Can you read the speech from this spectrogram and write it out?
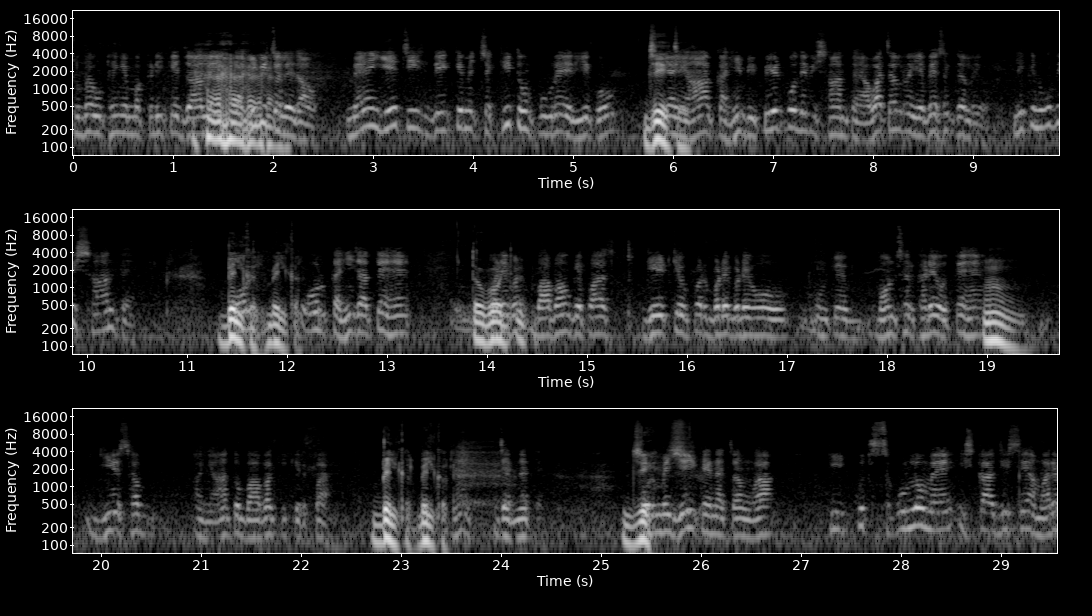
सुबह उठेंगे मकड़ी के जाल कहीं भी चले जाओ। मैं ये चीज़ देख के मैं चकित हूँ पूरे एरिए को जी, जी। यहाँ कहीं भी पेड़ पौधे भी शांत है हवा चल रही है बेशक चल रही हो लेकिन वो भी शांत है। बिल्कुल बिल्कुल। और कहीं जाते हैं तो वो बाबाओं के पास गेट के ऊपर बड़े बड़े वो उनके बाउंसर खड़े होते हैं। हम्म, ये सब यहाँ तो बाबा की कृपा है। बिल्कुल बिल्कुल। जन्नत है। जी। और मैं यही कहना चाहूँगा कि कुछ स्कूलों में इसका जिससे हमारे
